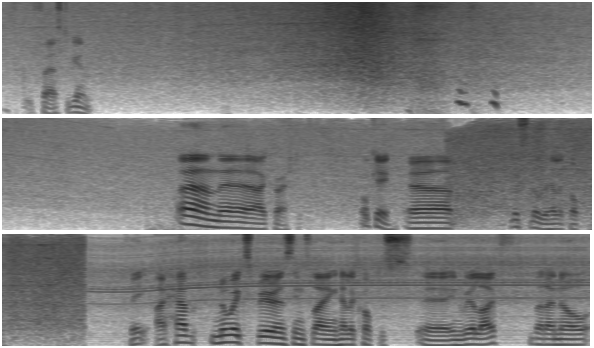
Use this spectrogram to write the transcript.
Let's go fast again. and uh, I crashed it. Okay, uh, let's load the helicopter. Okay, I have no experience in flying helicopters uh, in real life, but I know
